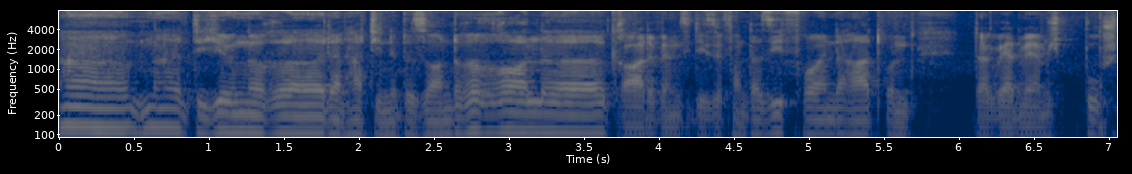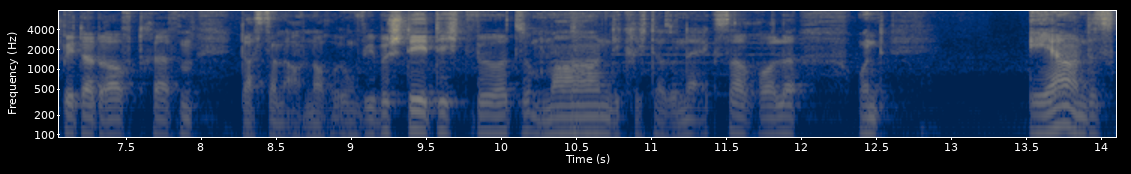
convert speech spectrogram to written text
äh, die jüngere, dann hat die eine besondere Rolle, gerade wenn sie diese Fantasiefreunde hat und da werden wir im Buch später drauf treffen, dass dann auch noch irgendwie bestätigt wird, so Mann, die kriegt da so eine extra Rolle und er, und das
